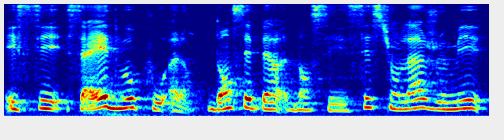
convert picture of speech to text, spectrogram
et ça aide beaucoup. Alors, dans ces, dans ces sessions-là, je mets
